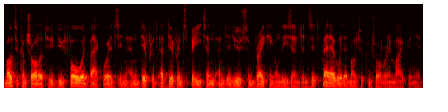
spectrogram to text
motor controller to do forward, backwards in and different at different speeds and, and use some braking on these engines. It's better with a motor controller in my opinion.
